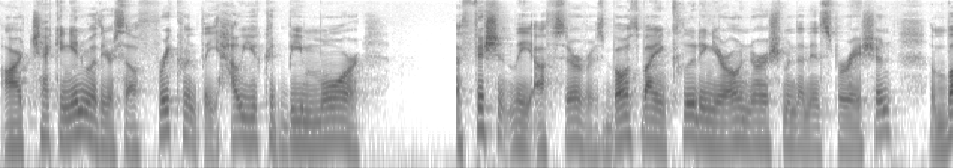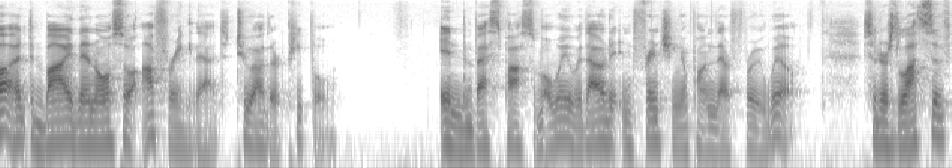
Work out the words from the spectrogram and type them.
are checking in with yourself frequently how you could be more efficiently of service, both by including your own nourishment and inspiration, but by then also offering that to other people in the best possible way without infringing upon their free will. So there's lots of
